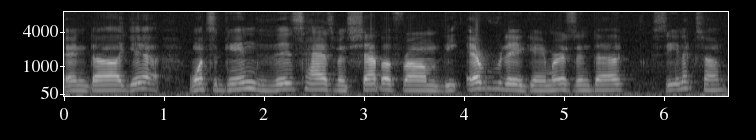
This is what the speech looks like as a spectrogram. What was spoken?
And uh, yeah, once again, this has been Shaba from the Everyday Gamers, and uh, see you next time.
